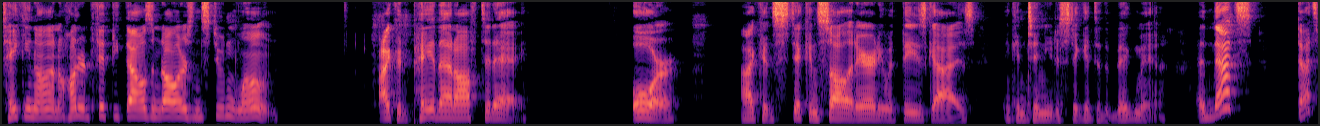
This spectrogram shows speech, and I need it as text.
taking on $150,000 in student loan. I could pay that off today. Or I could stick in solidarity with these guys and continue to stick it to the big man. And that's that's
